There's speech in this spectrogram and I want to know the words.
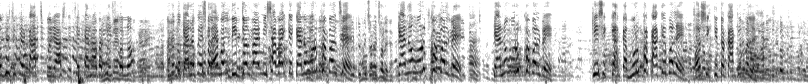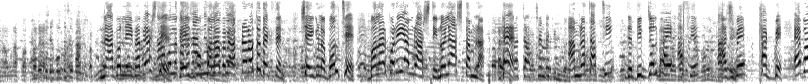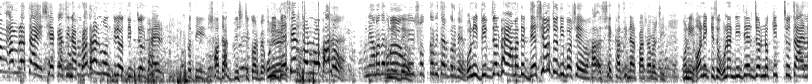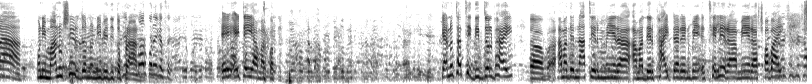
অভিযোগের কাজ করে আসছে সে কেন আবার কেস করল? কেন কেস করল? এবং দীপজল ভাই মিশা ভাইকে কেন মূর্খ বলছে? কেন মূর্খ বলবে? কেন মূর্খ বলবে? কি শিক্ষা মূর্খ কাকে বলে? অশিক্ষিত কাকে বলে? না বললে এইভাবে আসছে? ফেসবুক এমনি ফলো আপনারাও তো দেখছেন সেইগুলো বলছে। বলার পরেই আমরা আসছি নইলে আসতাম না। হ্যাঁ আমরা চাচ্ছি যে দীপজল ভাই আছে আসবে থাকবে। এবং আমরা চাই শেখ হাসিনা প্রধানমন্ত্রীও দীপজল ভাইয়ের প্রতি সজাগ দৃষ্টি করবে। উনি দেশের জন্য ভালো। উনি আমাদের মা উনি দেব। উনি সত্য বিচার করবেন। উনি দীপজল ভাই আমাদের দেশেও যদি বসে হা- শেখ হাসিনার পাশাপাশি উনি অনেক কিছু ওনার নিজের জন্য কিচ্ছু চায় না। উনি মানুষের জন্য নিবেদিত প্রাণ। পর করে গেছে। এই এইটাই আমার কথা। কেন চাচ্ছি দীপজল ভাই আমাদের নাচের মেয়েরা, আমাদের ফাইটারের ছেলেরা, মেয়েরা সবাই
